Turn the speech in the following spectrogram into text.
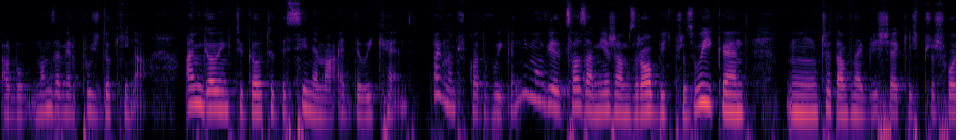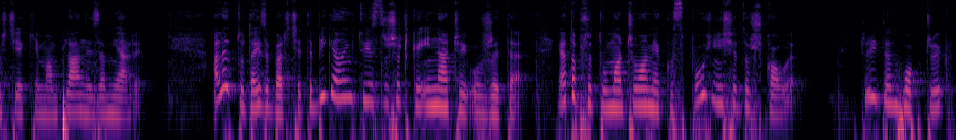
albo mam zamiar pójść do kina. I'm going to go to the cinema at the weekend. Tak, na przykład w weekend. I mówię, co zamierzam zrobić przez weekend, mm, czy tam w najbliższej jakiejś przyszłości, jakie mam plany, zamiary. Ale tutaj zobaczcie, te be going to jest troszeczkę inaczej użyte. Ja to przetłumaczyłam jako spóźnij się do szkoły. Czyli ten chłopczyk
